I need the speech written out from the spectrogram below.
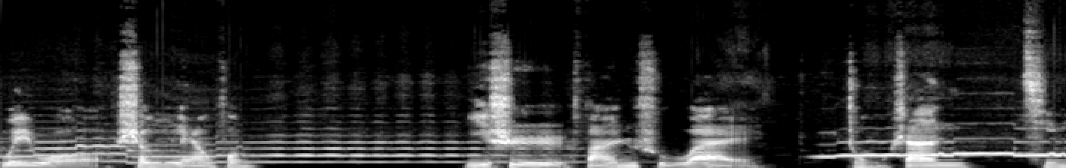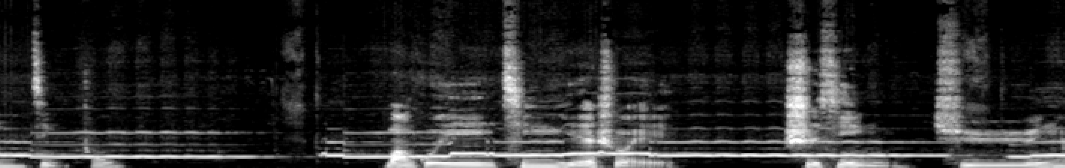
为我生凉风。疑是凡暑外，众山清静中。望归清野水，是幸许云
